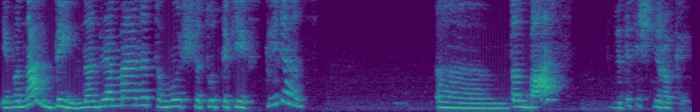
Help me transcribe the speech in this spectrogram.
І вона дивна для мене, тому що тут такий експіріанс. Е, Донбас 2000 роки.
